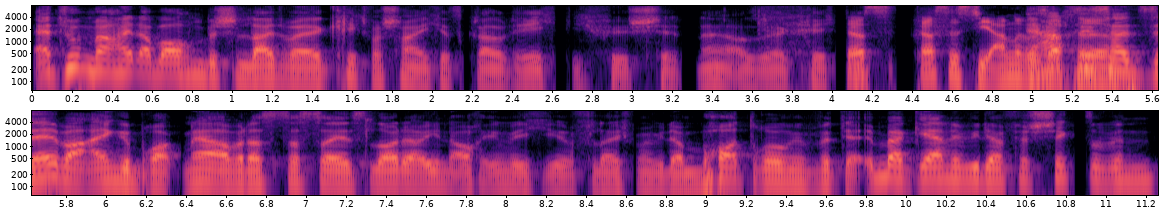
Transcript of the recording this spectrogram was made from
Er tut mir halt aber auch ein bisschen leid, weil er kriegt wahrscheinlich jetzt gerade richtig viel Shit, ne? Also er kriegt. Das, das ist die andere er Sache. Er hat sich halt selber eingebrockt, ne? Aber dass, dass da jetzt Leute ihn auch irgendwelche, vielleicht mal wieder Morddrohungen, wird ja immer gerne wieder verschickt, so wenn.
